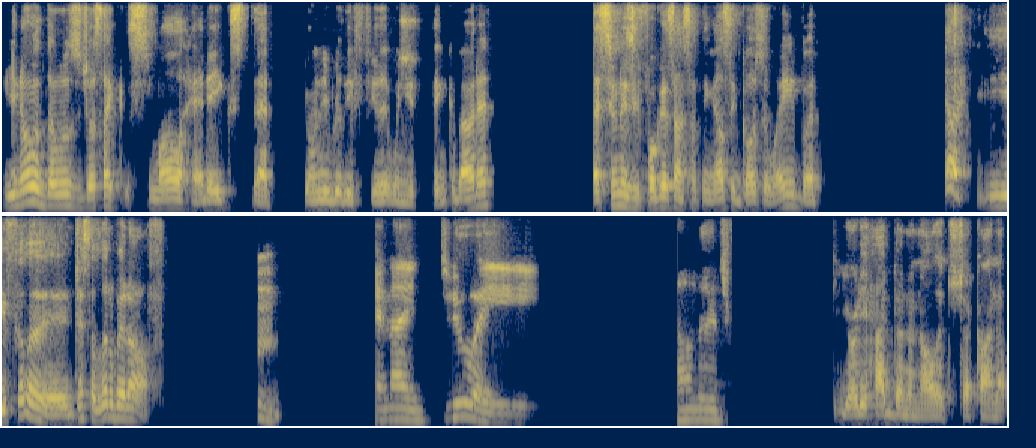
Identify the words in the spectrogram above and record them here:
you know those just like small headaches that you only really feel it when you think about it. As soon as you focus on something else, it goes away. But yeah, you feel it just a little bit off. Hmm. Can I do a knowledge? You already had done a knowledge check on it.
